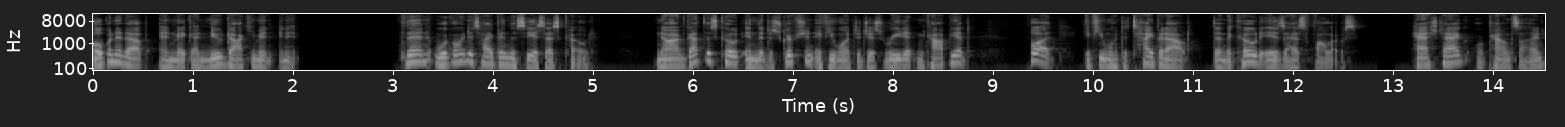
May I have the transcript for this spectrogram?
open it up, and make a new document in it. Then we're going to type in the CSS code. Now I've got this code in the description if you want to just read it and copy it, but if you want to type it out, then the code is as follows. Hashtag or pound sign,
